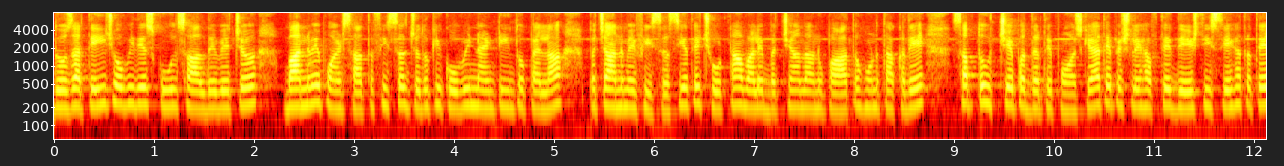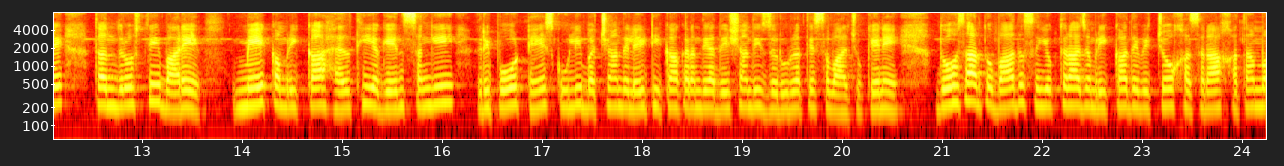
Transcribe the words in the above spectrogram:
2023-24 ਦੇ ਸਕੂਲ ਸਾਲ ਦੇ ਵਿੱਚ 92.7% ਫੀਸਦ, ਜਦੋਂ ਕਿ ਕੋਵਿਡ-19 ਤੋਂ ਪਹਿਲਾਂ 95% ਫੀਸਦ ਸੀ ਅਤੇ ਛੋਟਾਂ ਵਾਲੇ ਬੱਚਿਆਂ ਦਾ ਅਨੁਪਾਤ ਹੁਣ ਤੱਕ ਦੇ ਸਭ ਤੋਂ ਉੱਚੇ ਪੱਧਰ ਤੇ ਪਹੁੰਚ ਗਿਆ ਤੇ ਪਿਛਲੇ ਹਫ਼ਤੇ ਦੇਸ਼ ਦੀ ਸਿਹਤ ਅਤੇ ਤੰਦਰੁਸਤੀ ਬਾਰੇ ਮੇਕ ਅਮਰੀਕਾ ਹੈਲਥੀ ਅਗੇਨ ਸੰਘੀ ਰਿਪੋਰਟ ਨੇ ਸਕੂਲੀ ਬੱਚਿਆਂ ਦੇ ਲਈ ਟੀਕਾਕਰਨ ਦੇ ਆਦੇਸ਼ਾਂ ਦੀ ਜ਼ਰੂਰਤ ਤੇ ਸਵਾਲ ਚੁੱਕੇ ਨੇ। 2000 ਤੋਂ ਬਾਅਦ ਸੰਯੁਕਤ ਰਾਜ ਅਮਰੀਕਾ ਦੇ ਵਿੱਚੋਂ ਖਸਰਾ ਖਤਮ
